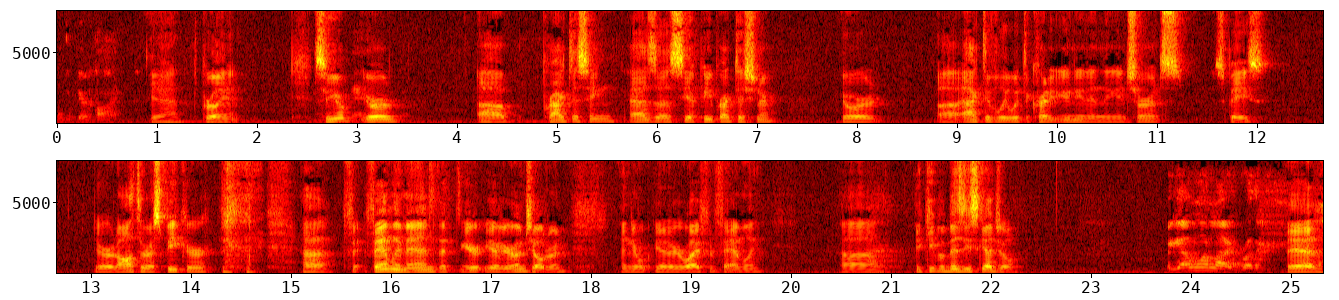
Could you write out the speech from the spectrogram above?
with their clients. Yeah, it's brilliant. So you're you're uh, practicing as a CFP practitioner. You're uh, actively with the credit union in the insurance space. You're an author, a speaker, uh, f- family man. That you have your own children, and your you know your wife and family. Uh, you keep a busy schedule. We got one life, brother. Yeah,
